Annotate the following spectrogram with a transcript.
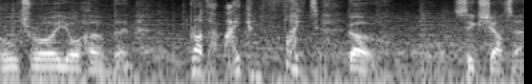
Call Troy your home then. Brother, I can fight! Go. Seek shelter.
